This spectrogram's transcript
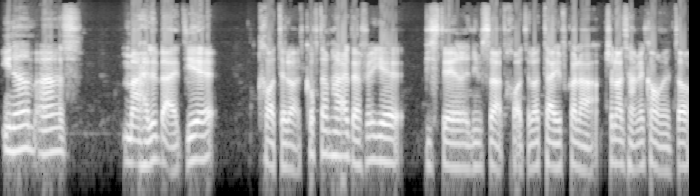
اینم از محل بعدی خاطرات. گفتم هر دفعه یه 20 دقیقه نیم ساعت خاطرات تعریف کنم چون از همه کامنت ها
